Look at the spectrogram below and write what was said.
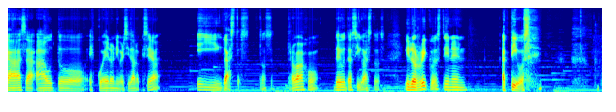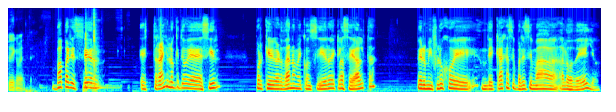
casa, auto, escuela, universidad, lo que sea, y gastos. Entonces, trabajo, deudas y gastos. Y los ricos tienen activos, básicamente. Va a parecer extraño lo que te voy a decir, porque de verdad no me considero de clase alta, pero mi flujo de, caja se parece más a los de ellos.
